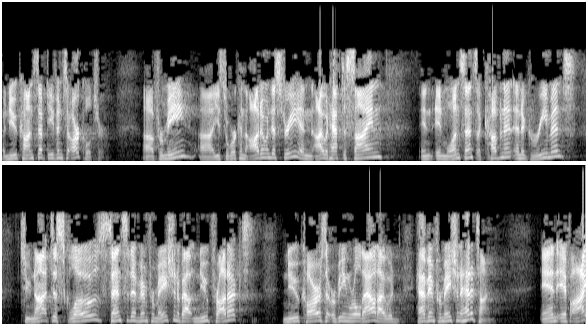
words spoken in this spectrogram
a new concept even to our culture. Uh, for me, uh, I used to work in the auto industry, and I would have to sign, in, in one sense, a covenant, an agreement to not disclose sensitive information about new products, new cars that were being rolled out. I would have information ahead of time. And if I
